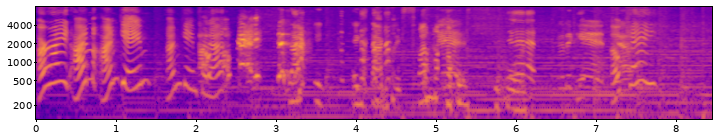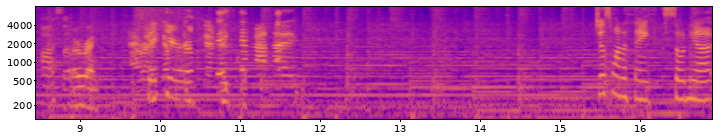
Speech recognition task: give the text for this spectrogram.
All right. I'm I'm game. I'm game for Oh, that. Okay. Exactly. Exactly. One more Yes. before. Yes. Do it again. Yeah. Okay. Awesome. All right. All right. Take God care. bless you guys. Take care. Bye. Just want to thank Sonia,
